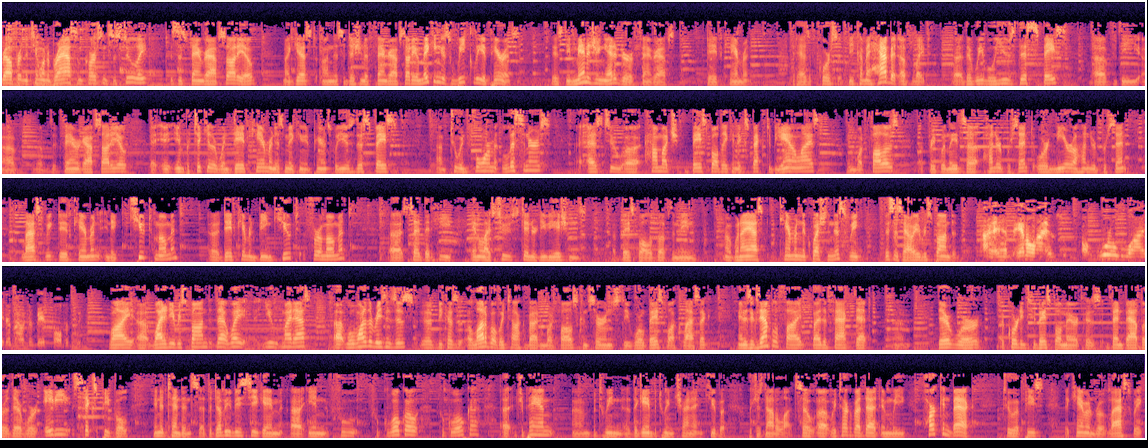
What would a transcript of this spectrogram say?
Jacob Alpert and the Tijuana Brass. I'm Carson Cistulli. This is Fangraphs Audio. My guest on this edition of Fangraphs Audio, making his weekly appearance, is the managing editor of Fangraphs, Dave Cameron. It has, of course, become a habit of late uh, that we will use this space of the uh, of the Fangraphs Audio, in particular when Dave Cameron is making an appearance. We'll use this space um, to inform listeners as to uh, how much baseball they can expect to be analyzed in what follows. Uh, frequently, it's a 100% or near 100%. Last week, Dave Cameron, in a cute moment, uh, Dave Cameron being cute for a moment, uh, said that he analyzed two standard deviations of baseball above the mean. Uh, when I asked Cameron the question this week, this is how he responded. I have analyzed a worldwide amount of baseball this week. Why? Uh, why did he respond that way? You might ask. Uh, well, one of the reasons is uh, because a lot of what we talk about in what follows concerns the World Baseball Classic, and is exemplified by the fact that. Um, there were, according to Baseball America's Ben Badler, there were 86 people in attendance at the WBC game uh, in Fu- Fukuoka, Fukuoka, uh, Japan, um, between uh, the game between China and Cuba, which is not a lot. So uh, we talk about that, and we harken back to a piece that Cameron wrote last week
